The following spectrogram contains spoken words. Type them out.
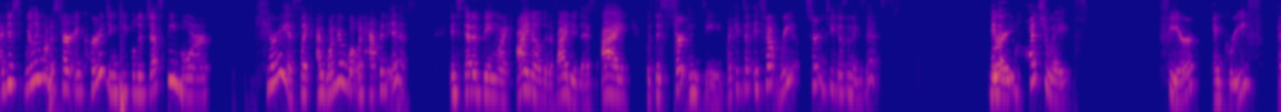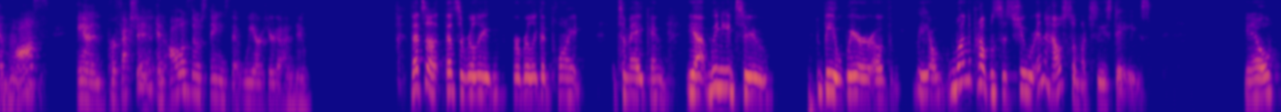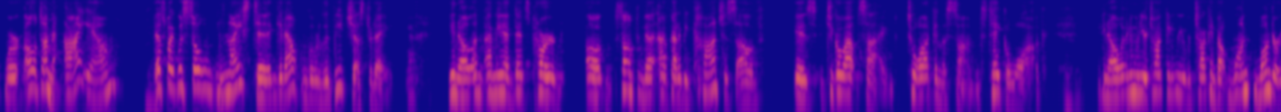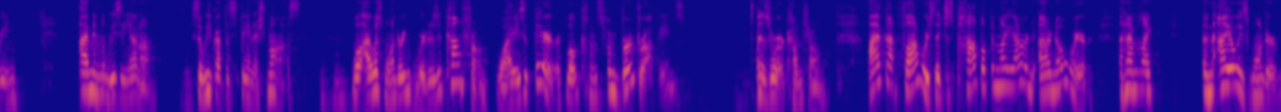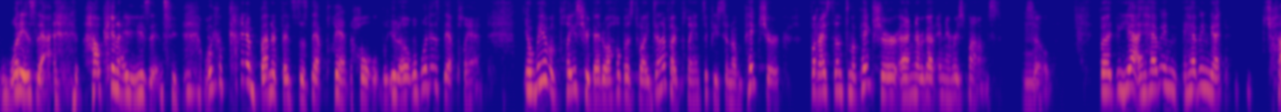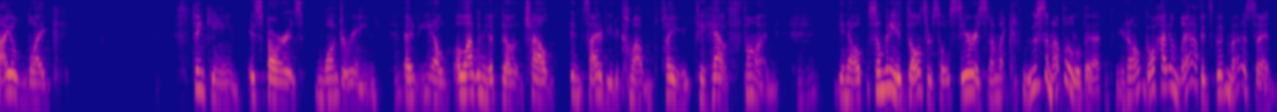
I just really want to start encouraging people to just be more curious. Like, I wonder what would happen if, instead of being like, I know that if I do this, I, with this certainty, like it, it's not real. Certainty doesn't exist. And right. it perpetuates fear and grief and mm-hmm. loss and perfection and all of those things that we are here to undo. That's a that's a really a really good point to make. And yeah, we need to be aware of you know one of the problems is too we're in the house so much these days. You know, we're all the time. I am. Yeah. That's why it was so nice to get out and go to the beach yesterday. Yeah. You know, I mean that's part of something that I've got to be conscious of is to go outside, to walk in the sun, to take a walk. Mm-hmm. You know, and when you're talking, we were talking about one, wondering. I'm in Louisiana, mm-hmm. so we've got the Spanish moss. Mm-hmm. Well, I was wondering where does it come from? Why is it there? Well, it comes from bird droppings. Is where it comes from. I've got flowers that just pop up in my yard out of nowhere, and I'm like, and I always wonder, what is that? How can I use it? What kind of benefits does that plant hold? You know, what is that plant? You know, we have a place here that will help us to identify plants if you send them a picture, but I sent them a picture and I never got any response. Mm. So, but yeah, having having that childlike thinking as far as wondering mm-hmm. and you know allowing the, the child inside of you to come out and play, to have fun. Mm-hmm. You know, so many adults are so serious, and I'm like, loosen up a little bit. You know, go ahead and laugh. It's good medicine.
